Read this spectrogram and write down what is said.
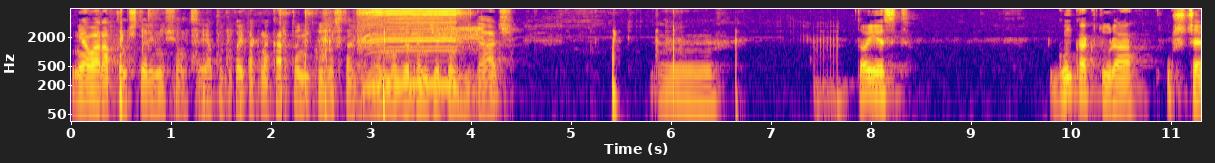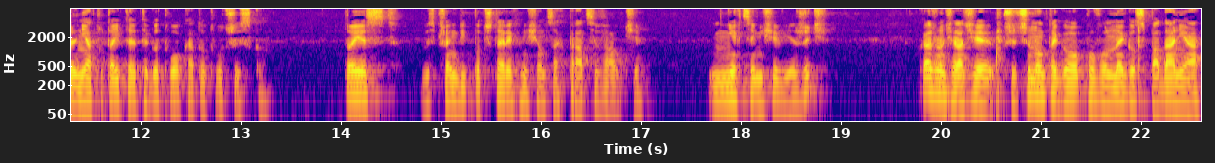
miała raptem 4 miesiące. Ja to tutaj tak na kartoniku zostawiłem, może będzie to widać. Yy, To jest gumka, która uszczelnia tutaj te, tego tłoka, to tłoczysko. To jest wysprzęglik po 4 miesiącach pracy w aucie. Nie chce mi się wierzyć. W każdym razie przyczyną tego powolnego spadania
